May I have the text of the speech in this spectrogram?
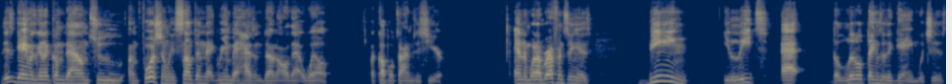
this game is going to come down to, unfortunately, something that Green Bay hasn't done all that well a couple times this year. And what I'm referencing is being elite at the little things of the game, which is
